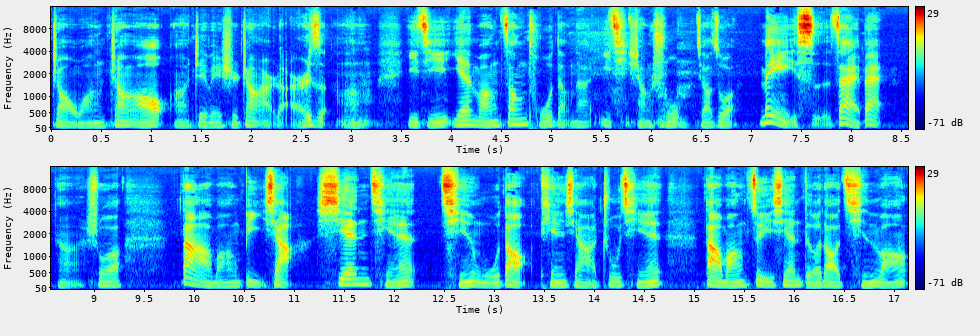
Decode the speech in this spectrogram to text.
赵王张敖啊，这位是张耳的儿子啊，以及燕王臧荼等呢，一起上书，叫做“昧死再拜”啊，说大王陛下先前秦无道，天下诛秦，大王最先得到秦王，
